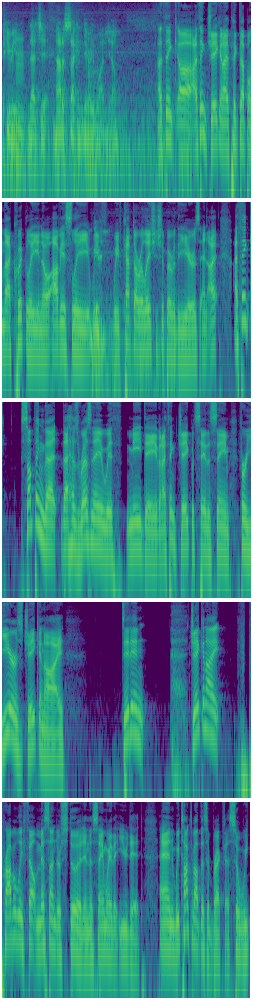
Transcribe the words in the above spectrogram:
Period. Hmm. That's it. Not a secondary one. You know. I think uh, I think Jake and I picked up on that quickly. You know, obviously we've yeah. we've kept our relationship over the years, and I I think something that that has resonated with me, Dave, and I think Jake would say the same. For years, Jake and I didn't. Jake and I probably felt misunderstood in the same way that you did. And we talked about this at breakfast. So we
